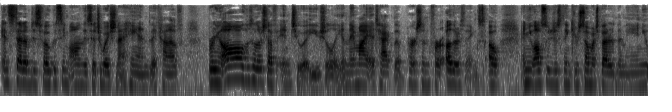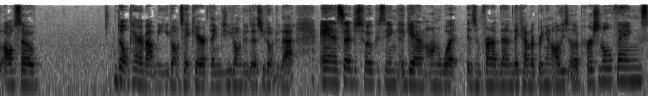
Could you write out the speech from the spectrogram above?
instead of just focusing on the situation at hand. They kind of bring all this other stuff into it usually and they might attack the person for other things. Oh, and you also just think you're so much better than me and you also don't care about me, you don't take care of things, you don't do this, you don't do that. And instead of just focusing again on what is in front of them, they kind of bring in all these other personal things.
